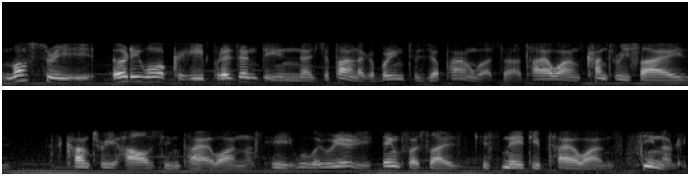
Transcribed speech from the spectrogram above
Mostly early work he present in uh, Japan, like bring to Japan, was uh, Taiwan countryside, country house in Taiwan. He really emphasized his native Taiwan scenery.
